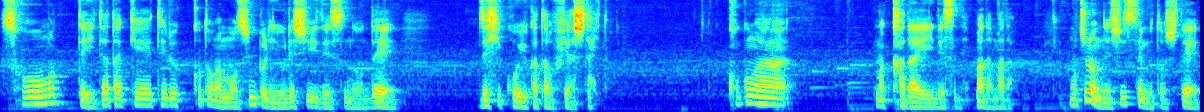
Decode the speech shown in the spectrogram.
そう思っていただけてることがもうシンプルに嬉しいですので是非こういう方を増やしたいと。ここがまあ、課題ですね。まだまだ。もちろんねシステムとして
